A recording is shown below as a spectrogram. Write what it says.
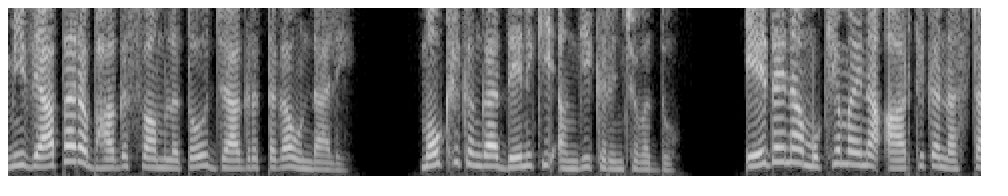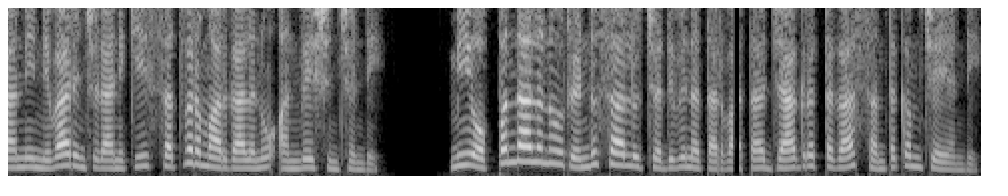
మీ వ్యాపార భాగస్వాములతో జాగ్రత్తగా ఉండాలి. మౌఖికంగా దేనికి అంగీకరించవద్దు. ఏదైనా ముఖ్యమైన ఆర్థిక నష్టాన్ని నివారించడానికి సత్వర మార్గాలను అన్వేషించండి. మీ ఒప్పందాలను రెండుసార్లు చదివిన తర్వాత జాగ్రత్తగా సంతకం చేయండి.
